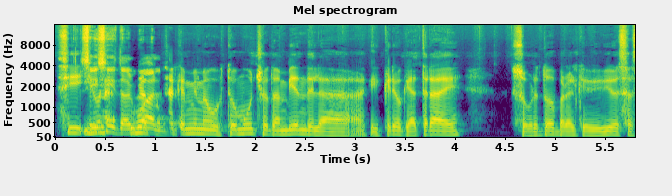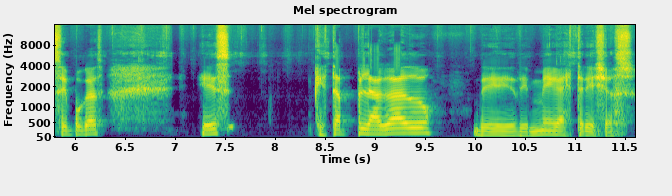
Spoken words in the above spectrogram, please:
Sí, sí, sí tal cual. cosa que a mí me gustó mucho también de la que creo que atrae, sobre todo para el que vivió esas épocas, es que está plagado de, de mega estrellas,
